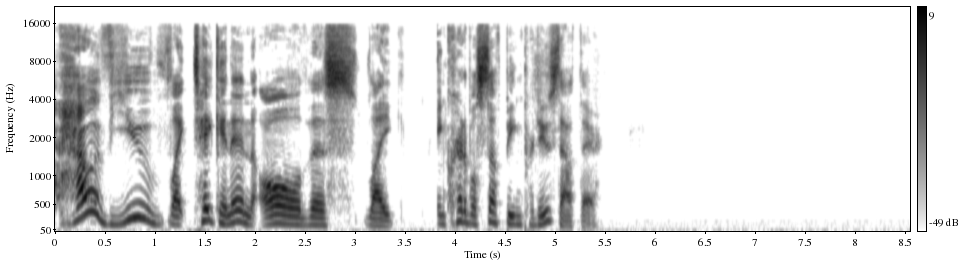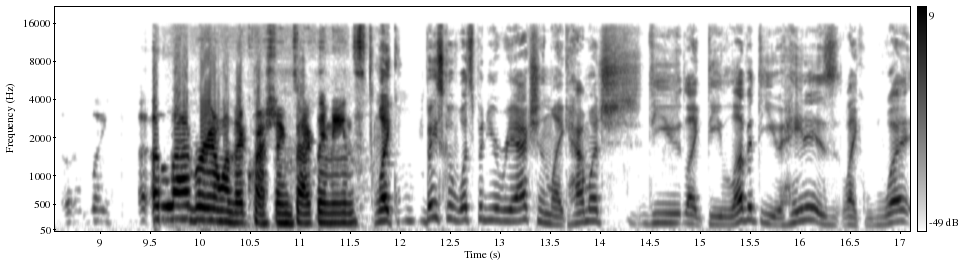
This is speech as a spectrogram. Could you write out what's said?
how have you like taken in all this like incredible stuff being produced out there? Like elaborate on what that question exactly means. like basically what's been your reaction like how much do you like do you love it do you hate it is like what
